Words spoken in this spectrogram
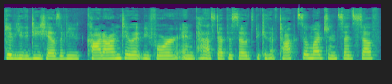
give you the details if you caught on to it before in past episodes because I've talked so much and said stuff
